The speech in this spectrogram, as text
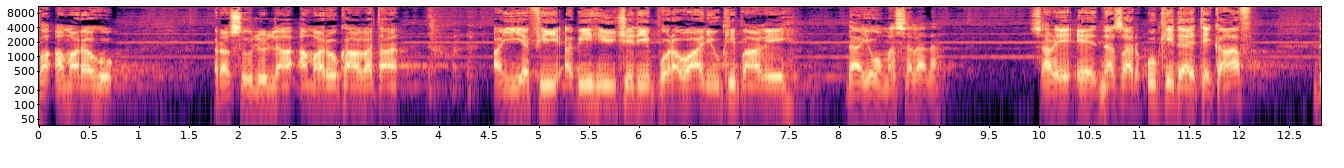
فامره رسول الله امر وکړه هغه ته ان یفی ابیه چې دی پوره والي وکړي په هغې دا یو مسله ده سړی نظر وکړي د اعتکاف د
